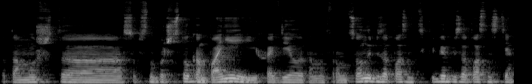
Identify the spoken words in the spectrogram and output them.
потому что, собственно, большинство компаний, их отделы там, информационной безопасности, кибербезопасности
